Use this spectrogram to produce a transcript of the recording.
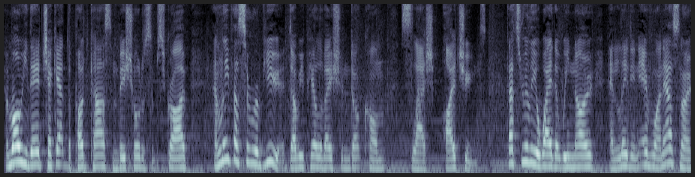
And while you're there, check out the podcast and be sure to subscribe and leave us a review at wpelevation.com slash iTunes. That's really a way that we know and letting everyone else know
